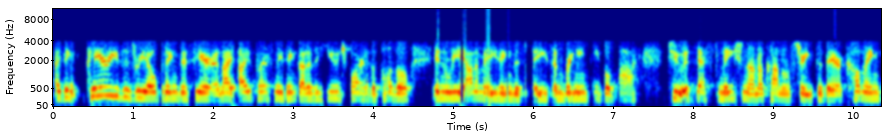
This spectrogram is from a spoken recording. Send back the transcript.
I think Clerys is reopening this year, and I, I personally think that is a huge part of the puzzle in reanimating the space and bringing people back to a destination on O'Connell Street that they are coming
